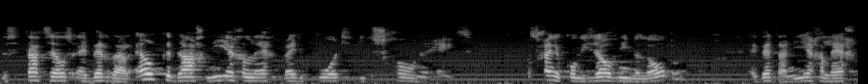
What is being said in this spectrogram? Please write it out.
het staat zelfs, hij werd daar elke dag neergelegd bij de poort die de Schone heet. Waarschijnlijk kon hij zelf niet meer lopen. Hij werd daar neergelegd.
